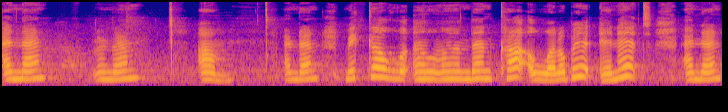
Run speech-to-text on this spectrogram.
And then, and then, um, and then make a and then cut a little bit in it, and then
